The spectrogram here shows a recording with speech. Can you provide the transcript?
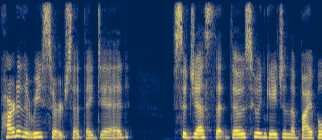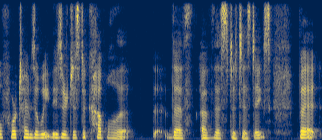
Part of the research that they did suggests that those who engage in the Bible four times a week, these are just a couple of the, of the statistics, but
